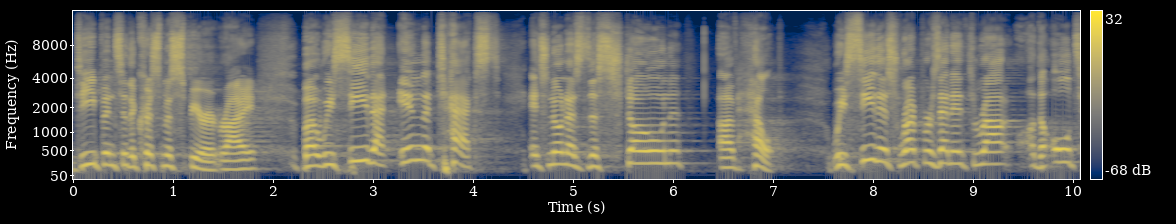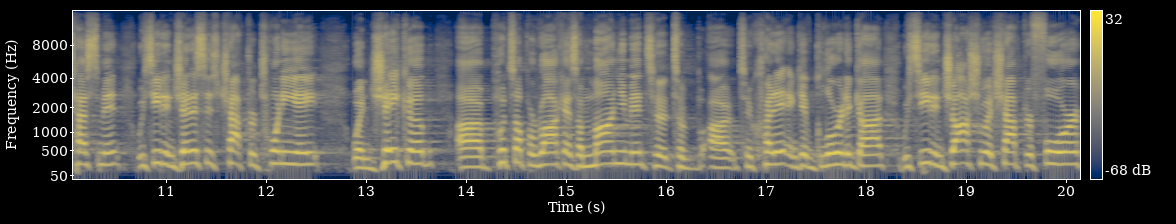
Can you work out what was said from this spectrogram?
deep into the Christmas spirit, right? But we see that in the text, it's known as the stone of help. We see this represented throughout the Old Testament. We see it in Genesis chapter 28 when Jacob uh, puts up a rock as a monument to, to, uh, to credit and give glory to God. We see it in Joshua chapter 4,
